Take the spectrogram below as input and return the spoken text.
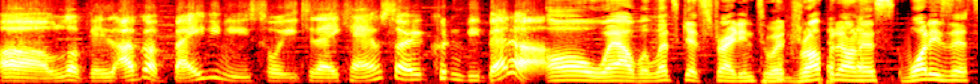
Oh, look, I've got baby news for you today, Cam, so it couldn't be better. Oh wow. Well, let's get straight into it. Drop it on us. What is it?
